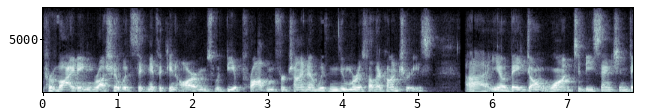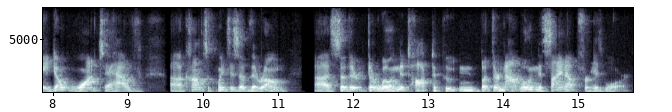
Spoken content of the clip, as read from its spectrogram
providing Russia with significant arms would be a problem for China with numerous other countries. Uh, you know, they don't want to be sanctioned. They don't want to have uh, consequences of their own. Uh, so they're they're willing to talk to Putin, but they're not willing to sign up for his war.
